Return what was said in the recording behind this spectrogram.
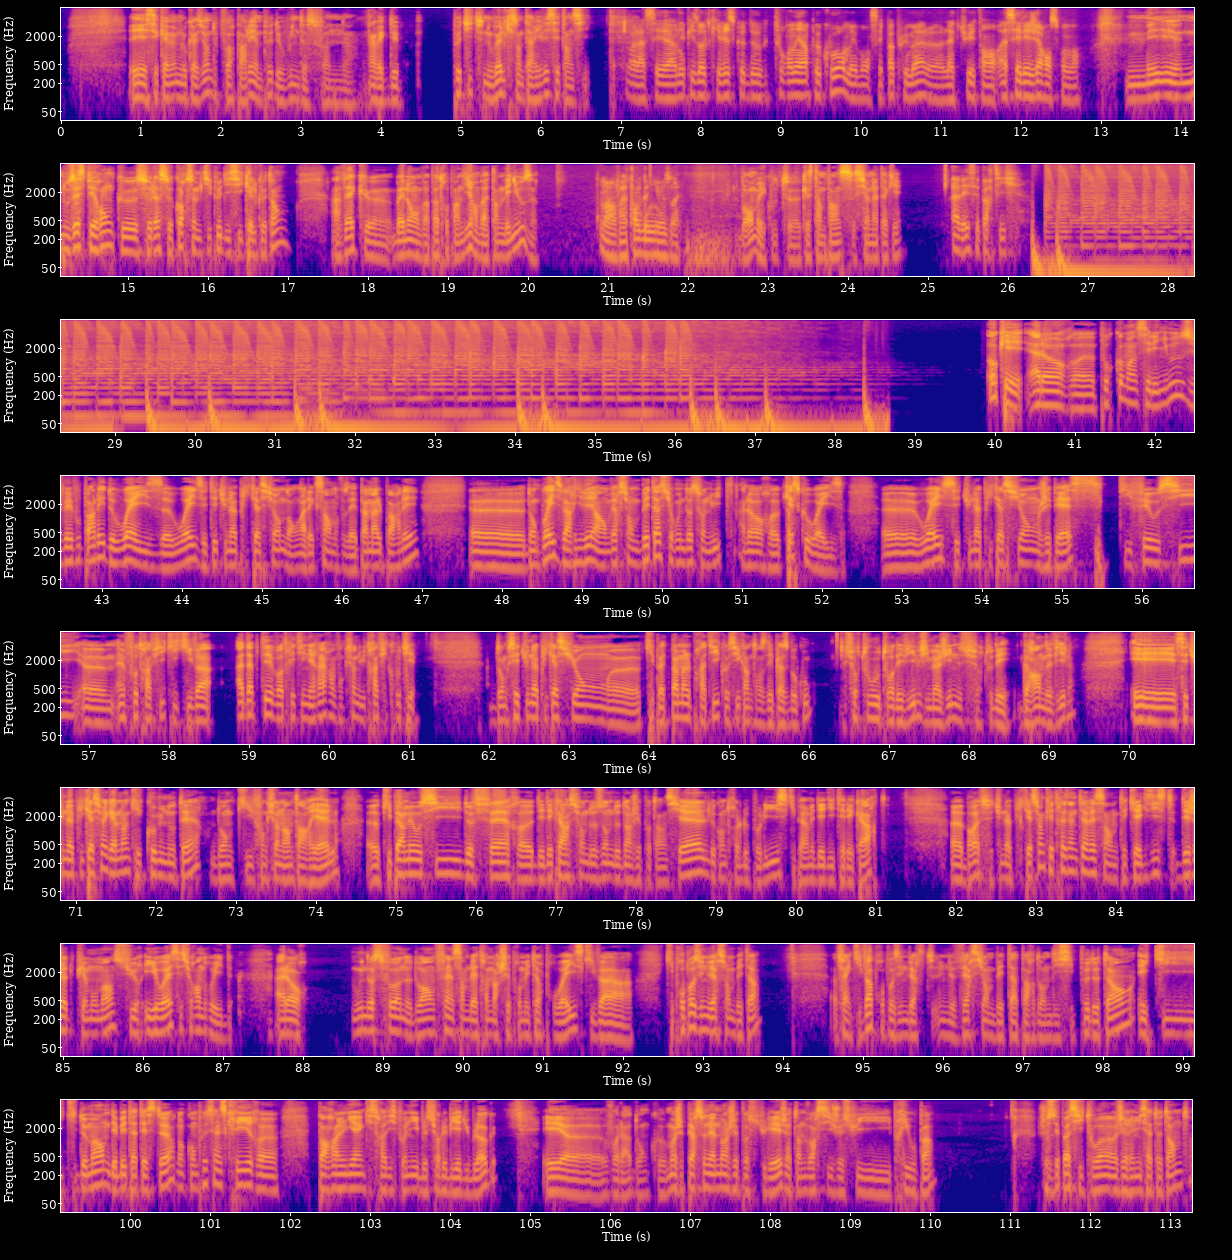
et c'est quand même l'occasion de pouvoir parler un peu de Windows Phone avec des petites nouvelles qui sont arrivées ces temps-ci. Voilà, c'est un épisode qui risque de tourner un peu court, mais bon, c'est pas plus mal, l'actu étant assez légère en ce moment. Mais nous espérons que cela se corse un petit peu d'ici quelques temps, avec... Euh, ben non, on va pas trop en dire, on va attendre les news. on va attendre les news, ouais. Bon, bah écoute, euh, qu'est-ce que t'en penses si on attaquait? Allez, c'est parti. Ok, alors euh, pour commencer les news, je vais vous parler de Waze. Waze était une application dont Alexandre vous avez pas mal parlé. Euh, donc Waze va arriver en version bêta sur Windows Phone 8. Alors euh, qu'est-ce que Waze? Waze c'est une application GPS qui fait aussi infotrafic et qui va adapter votre itinéraire en fonction du trafic routier. Donc c'est une application qui peut être pas mal pratique aussi quand on se déplace beaucoup surtout autour des villes, j'imagine, surtout des grandes villes. Et c'est une application également qui est communautaire, donc qui fonctionne en temps réel, euh, qui permet aussi de faire euh, des déclarations de zones de danger potentiel, de contrôle de police, qui permet d'éditer les cartes. Euh, bref, c'est une application qui est très intéressante et qui existe déjà depuis un moment sur iOS et sur Android. Alors, Windows Phone doit enfin sembler être un marché prometteur pour Waze qui va, qui propose une version bêta enfin qui va proposer une, version bêta pardon d'ici peu de temps et qui, demande des bêta testeurs. Donc on peut s'inscrire euh, par un lien qui sera disponible sur le billet du blog. Et euh, voilà, donc euh, moi personnellement j'ai postulé, j'attends de voir si je suis pris ou pas. Je sais pas si toi, Jérémy, ça te tente.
